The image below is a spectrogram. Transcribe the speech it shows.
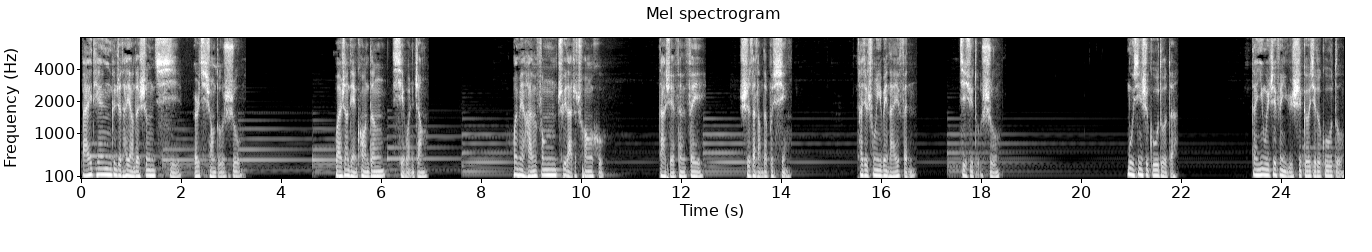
白天跟着太阳的升起而起床读书。晚上点矿灯写文章。外面寒风吹打着窗户，大雪纷飞，实在冷得不行。他就冲一杯奶粉，继续读书。木心是孤独的，但因为这份与世隔绝的孤独，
